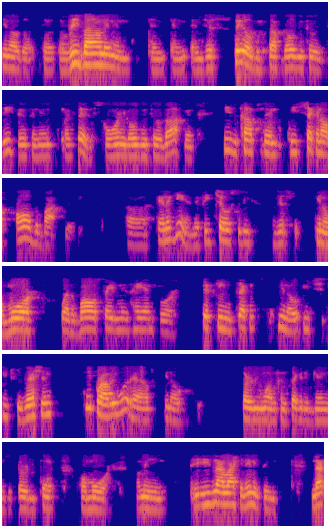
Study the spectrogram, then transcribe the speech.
You know, the the, the rebounding and and and and just steals and stuff goes into his defense, and then like I said, scoring goes into his offense. He's accomplishing. He's checking off all the boxes. Uh, and again, if he chose to be just, you know, more where the ball stayed in his hand for 15 seconds, you know, each each possession, he probably would have, you know, 31 consecutive games of 30 points or more. I mean, he's not lacking anything. Not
